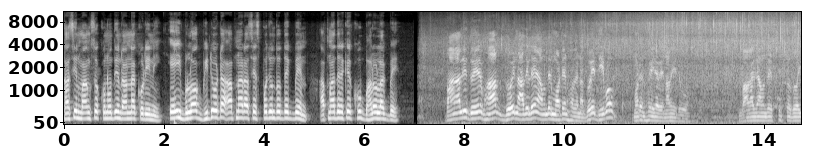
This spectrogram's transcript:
খাসির মাংস কোনোদিন রান্না করিনি। এই ব্লগ ভিডিওটা আপনারা শেষ পর্যন্ত দেখবেন। আপনাদেরকে খুব ভালো লাগবে। বাঙালি দইয়ের ভাত দই না দিলে আমাদের মটন হবে না। দই দিব মটন হয়ে যাবে নামিয়ে দেবো। বাঙালি আমাদের শ্রেষ্ঠ দই।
